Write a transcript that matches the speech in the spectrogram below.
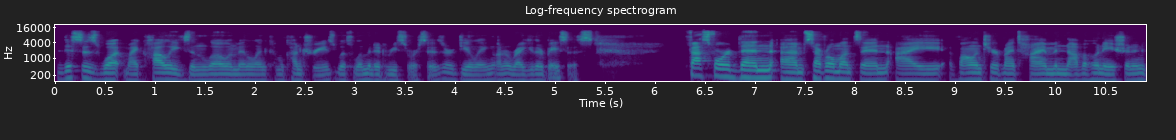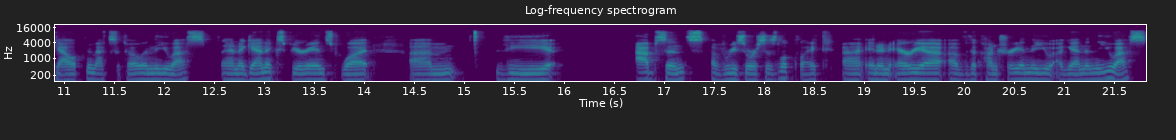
this is what my colleagues in low and middle income countries with limited resources are dealing on a regular basis. Fast forward then, um, several months in, I volunteered my time in Navajo Nation in Gallup, New Mexico, in the US, and again experienced what um, the absence of resources look like uh, in an area of the country in the U again in the US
